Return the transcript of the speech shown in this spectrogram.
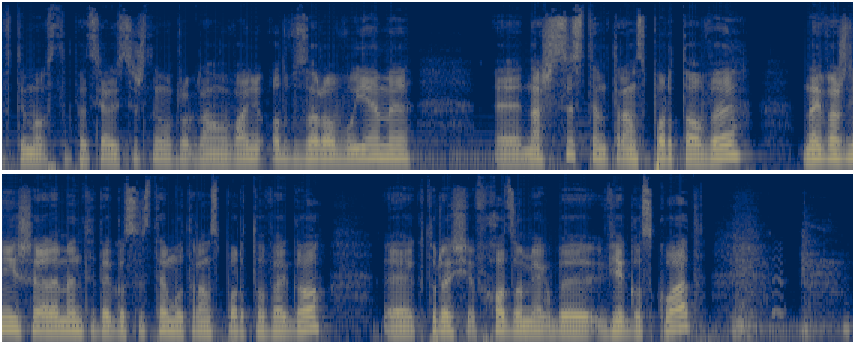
w, tym specjalistycznym oprogramowaniu odwzorowujemy y, nasz system transportowy, najważniejsze elementy tego systemu transportowego, które się wchodzą jakby w jego skład. E,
